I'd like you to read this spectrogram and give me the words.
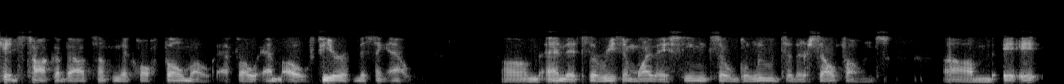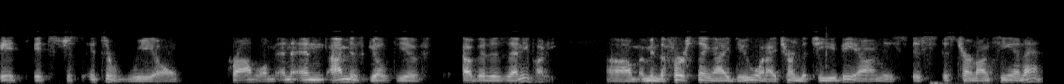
kids talk about something they call FOMO, F-O-M-O, fear of missing out, um, and it's the reason why they seem so glued to their cell phones um, it, it, it's just it's a real problem, and and I'm as guilty of of it as anybody. Um, I mean, the first thing I do when I turn the TV on is is, is turn on CNN,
